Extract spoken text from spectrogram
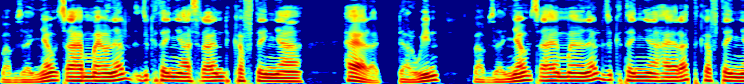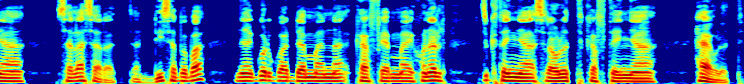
በአብዛኛው ፀሐያማ ይሆናል። ዝቅተኛ 11፣ ከፍተኛ 24። ዳርዊን በአብዛኛው ፀሐያማ ይሆናል። ዝቅተኛ 24፣ ከፍተኛ 34። አዲስ አበባ ነጎድጓዳማና ካፊያማ ይሆናል። ዝቅተኛ 12፣ ከፍተኛ 22።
